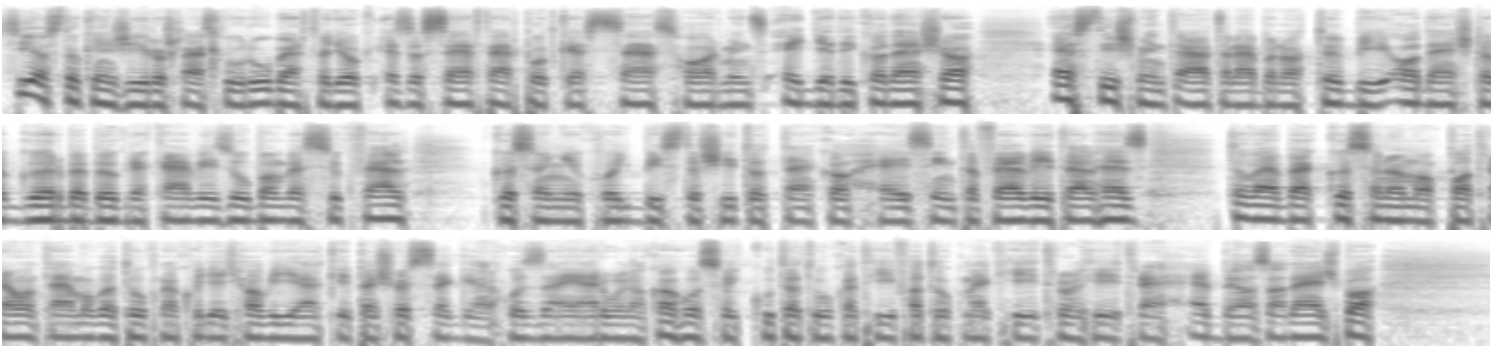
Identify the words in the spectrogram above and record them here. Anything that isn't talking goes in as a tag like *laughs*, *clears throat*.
Sziasztok, én Zsíros László Róbert vagyok, ez a Szertár Podcast 131. adása. Ezt is, mint általában a többi adást a Görbe-Bögre kávézóban vesszük fel. Köszönjük, hogy biztosították a helyszínt a felvételhez. Továbbá köszönöm a Patreon támogatóknak, hogy egy havi jelképes összeggel hozzájárulnak ahhoz, hogy kutatókat hívhatok meg hétről hétre ebbe az adásba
